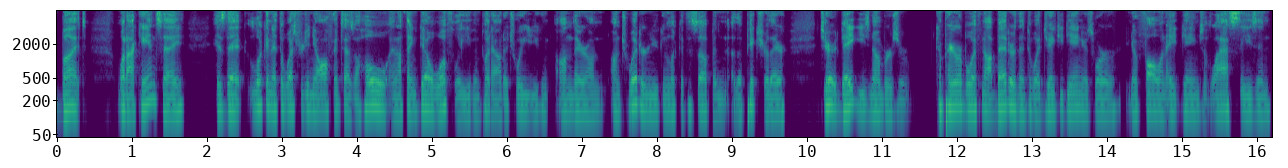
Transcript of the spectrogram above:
But what I can say is that looking at the West Virginia offense as a whole, and I think Dale Wolfley even put out a tweet you can on there on on Twitter. You can look at this up and the picture there. Jarret Doege's numbers are comparable, if not better, than to what JT Daniels were. You know, following eight games of last season.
